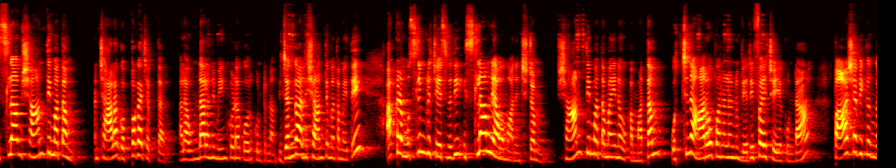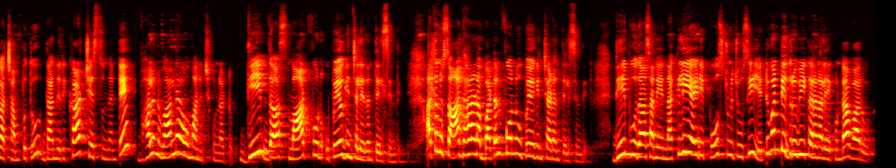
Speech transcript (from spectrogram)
ఇస్లాం శాంతి మతం అని చాలా గొప్పగా చెప్తారు. అలా ఉండాలని మేము కూడా కోరుకుంటున్నాం. నిజంగా అది శాంతి మతం అయితే అక్కడ ముస్లింలు చేసినది ఇస్లాంని అవమానించటం. శాంతి మతమైన ఒక మతం వచ్చిన ఆరోపణలను వెరిఫై చేయకుండా పాశవికంగా చంపుతూ దాన్ని రికార్డ్ చేస్తుందంటే వాళ్ళను వాళ్ళే అవమానించుకున్నట్టు. దీప్ దాస్ స్మార్ట్ ఫోన్ ఉపయోగించలేదని తెలిసింది. అతను సాధారణ బటన్ ఫోన్ను ఉపయోగించాడని తెలిసింది. దీపు దాస్ అనే నకిలీ ఐడి పోస్టును చూసి ఎటువంటి ధృవీకరణ లేకుండా వారు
